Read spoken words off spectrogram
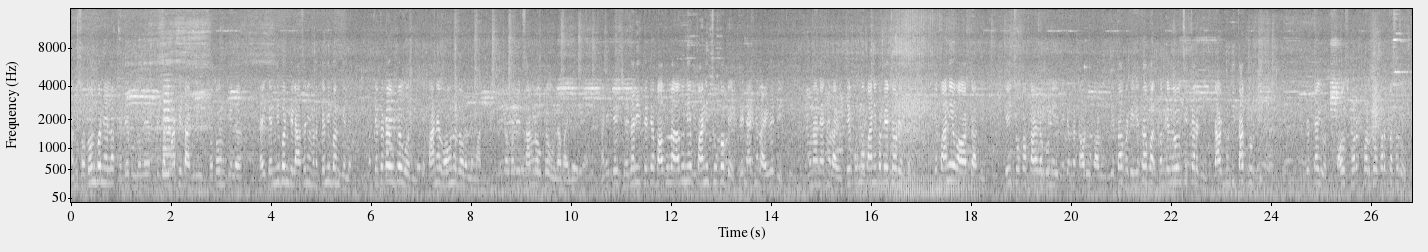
आम्ही स्वतःहून पण नेलं खड्डे बुजवले त्याच्यात माती टाकली स्वतःहून केलं. काही त्यांनी पण केलं असं नाही म्हणत त्यांनी पण केलं. पण त्याचा काही उपयोग होत नाही. ते पाण्यात वाहूनच जोडलं माती. त्याच्यासाठी चांगला उपयोग होला पाहिजे. आणि ते शेजारी त्याच्या बाजूला अजून एक पाणी चोकप आहे. ते नॅशनल हायवे ते. पुन्हा नॅशनल हायवे ते पूर्ण पाणी पण त्याच्यावर येतं. ते पाणी वाहत जाते तेही चोकअप काढायला कोणी येत नाही काढू काढू. येता पण येता पण पण ते व्यवस्थित करत नाही. डागडुजी तात्पुरती म्हणजे काही होत पाऊस परत पडतो परत तसंच होतो.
